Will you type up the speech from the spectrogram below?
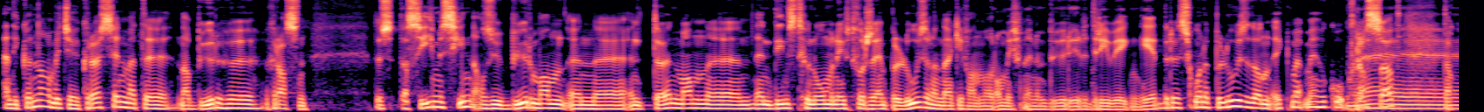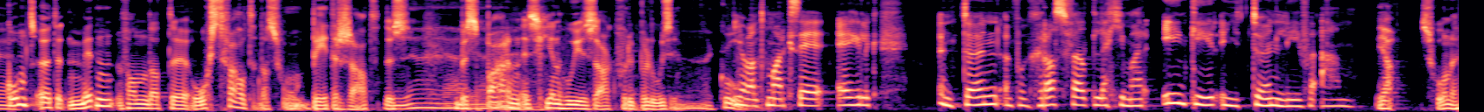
en die kunnen al een beetje gekruist zijn met de naburige grassen. Dus dat zie je misschien als uw buurman een, eh, een tuinman eh, in dienst genomen heeft voor zijn pelouse. Dan denk je van, waarom heeft mijn buur hier drie weken eerder een schone pelouse dan ik met mijn goedkoop graszaad? Ja, ja, ja, ja, Dat komt uit het midden van dat eh, oogstveld. Dat is gewoon beter zaad. Dus Ja, ja, besparen is geen goede zaak voor uw pelouse. Cool. Ja, want Mark zei eigenlijk... Een tuin of een grasveld leg je maar één keer in je tuinleven aan. Ja, schoon hè?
